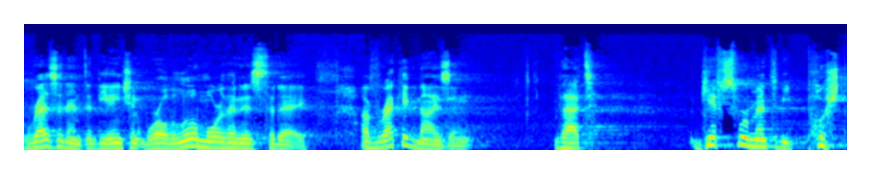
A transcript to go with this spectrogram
resident in the ancient world a little more than it is today of recognizing that gifts were meant to be pushed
